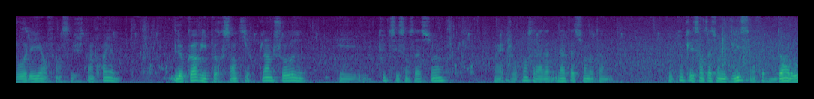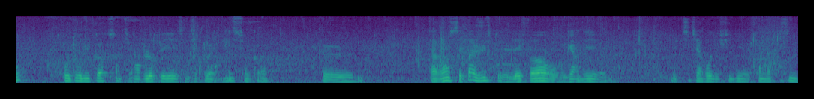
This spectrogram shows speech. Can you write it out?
voler. Enfin, c'est juste incroyable. Le corps, il peut ressentir plein de choses et toutes ces sensations. Ouais, je repense à la na- natation notamment. Donc, toutes les sensations de glisse en fait dans l'eau autour du corps, sentir enveloppé sentir que elle glisse sur le corps. Que t'avances, c'est pas juste l'effort ou regarder euh, les petits carreaux défiler au fond de la piscine.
